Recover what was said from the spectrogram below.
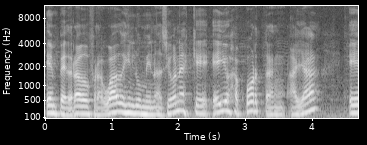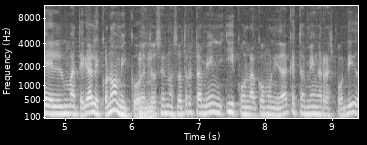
empedrado fraguados, iluminaciones que ellos aportan allá el material económico. Ujú. Entonces nosotros también, y con la comunidad que también ha respondido.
